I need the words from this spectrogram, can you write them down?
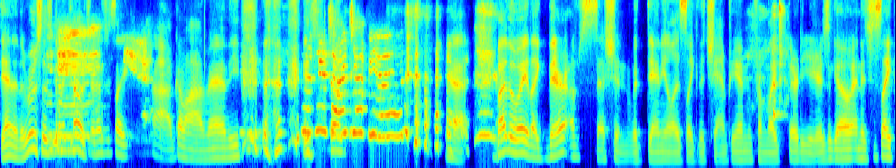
Daniel the is going to coach, and it's just like, yeah. ah, come on, man. He, it's your time champion. yeah. By the way, like their obsession with Daniel is like the champion from like 30 years ago, and it's just like,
